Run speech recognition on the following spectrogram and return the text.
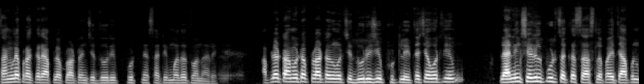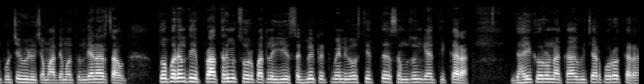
चांगल्या प्रकारे आपल्या प्लॉटांची दोरी फुटण्यासाठी मदत होणार आहे. आपल्या टॉमॅटो प्लॉटांवरची दोरी जी फुटली त्याच्यावरती प्लॅनिंग शेड्यूल पुढचं कसं असलं पाहिजे आपण पुढच्या व्हिडिओच्या माध्यमातून देणारच आहोत. तोपर्यंत ही प्राथमिक स्वरूपातली ही सगळी ट्रीटमेंट व्यवस्थित समजून घ्या ती करा. घाई करू नका विचारपूर्वक करा.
